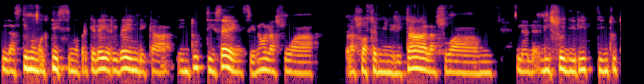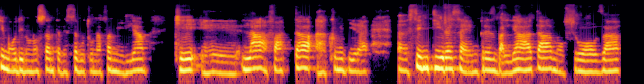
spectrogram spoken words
la stimo moltissimo perché lei rivendica in tutti i sensi no, la, sua, la, sua, femminilità, sua, le, le, i suoi diritti in tutti i modi nonostante avesse avuto una famiglia che eh, l'ha fatta, eh, come dire, eh, sentire sempre sbagliata, mostruosa,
